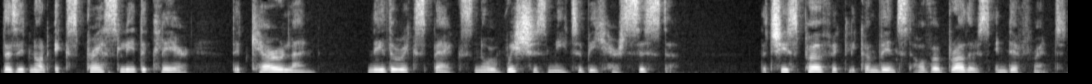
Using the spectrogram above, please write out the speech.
Does it not expressly declare that Caroline neither expects nor wishes me to be her sister? That she is perfectly convinced of her brother's indifference,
